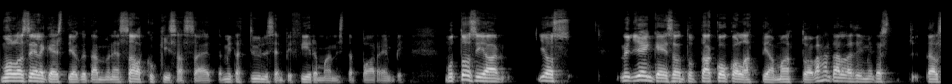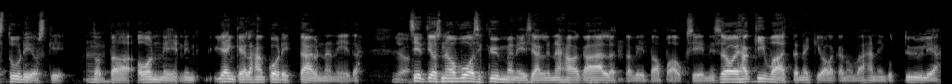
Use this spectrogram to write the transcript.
mulla on selkeästi joku tämmöinen salkkukisassa, että mitä tylsempi firma, niin sitä parempi. Mutta tosiaan, jos No Jenkeissä on tota, koko lattia mattoa, vähän tällaisia, mitä täällä studioskin mm. tota, on, niin, niin Jenkeillähän on kodit täynnä niitä. Joo. Sitten jos ne on vuosikymmeniä siellä, niin nehän on aika ällöttäviä tapauksia, niin se on ihan kiva, että nekin on alkanut vähän niin kuin tyyliä,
